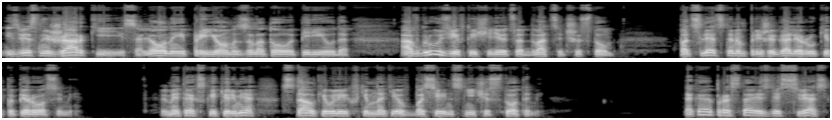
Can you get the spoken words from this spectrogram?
Известны жаркие и соленые приемы золотого периода — а в Грузии в 1926-м подследственным прижигали руки папиросами. В Метекской тюрьме сталкивали их в темноте в бассейн с нечистотами. Такая простая здесь связь.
